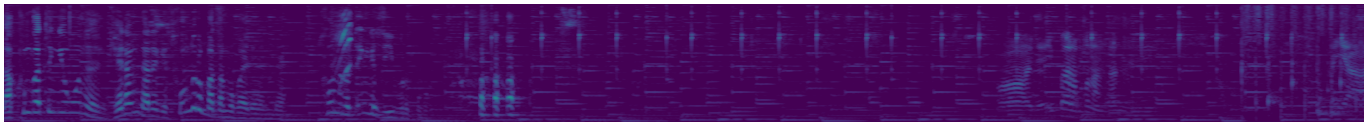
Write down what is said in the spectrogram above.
라쿤 같은 경우는 개랑 다르게 손으로 받아 먹어야 되는데 손으로 당겨서 입으로 먹어 와 이제 이빨 한 번 안 갔네. Yeah.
